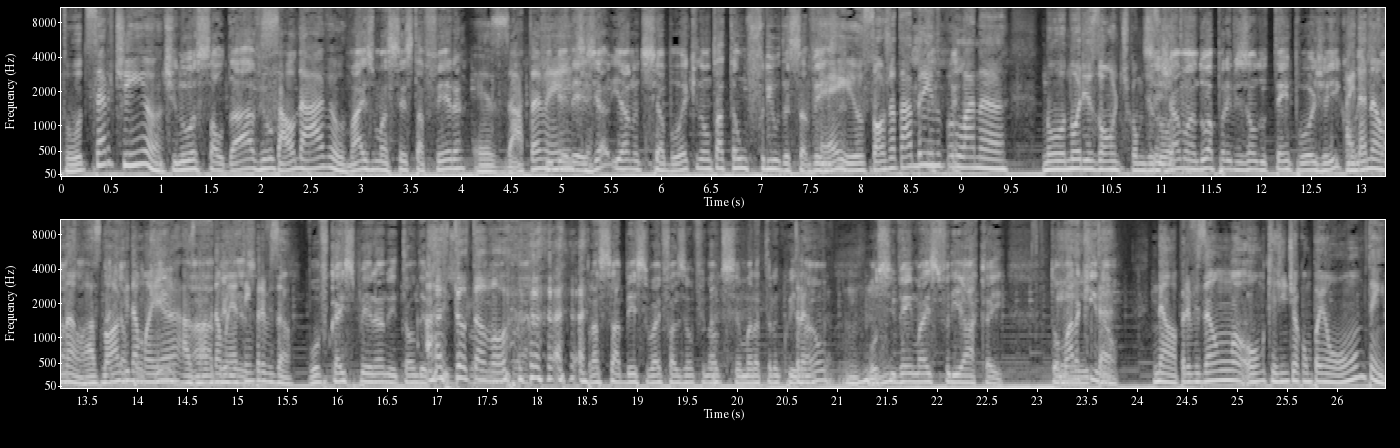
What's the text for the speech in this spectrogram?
Tudo certinho. Continua saudável. Saudável. Mais uma sexta-feira. Exatamente. Que beleza. E a, notícia boa é que não tá tão frio dessa vez. É, né? e o sol já tá abrindo por lá na, no, no horizonte, como diz Você já mandou a previsão do tempo hoje aí? Como Ainda é que não, tá? não. Às Daqui a nove da manhã, às nove Ah, da manhã tem previsão. Vou ficar esperando então depois. Ah, então tá programa Pra, pra saber se vai fazer um final de semana tranquilão. Uhum. ou se vem mais friaca aí. Tomara que Eita. não. Não, a previsão on- que a gente acompanhou ontem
